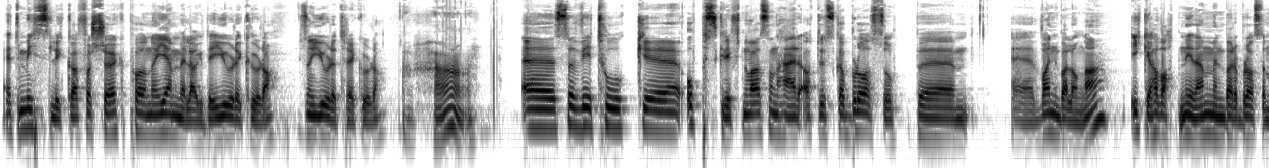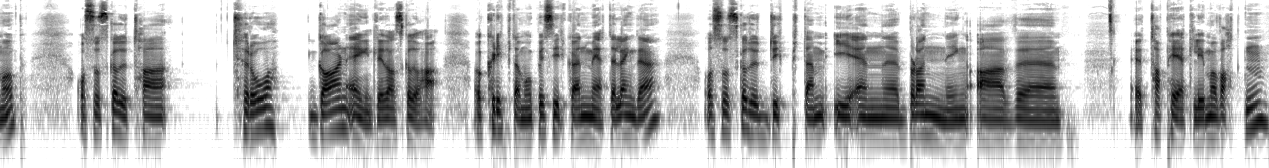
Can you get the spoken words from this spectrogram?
et mislykka forsøk på noen hjemmelagde julekuler. Sånne juletrekuler. Aha. Eh, så vi tok eh, Oppskriften var sånn her at du skal blåse opp eh, vannballonger. Ikke ha vann i dem, men bare blåse dem opp. Og så skal du ta tråd, garn egentlig, da skal du ha, og klippe dem opp i ca. en meter lengde. Og så skal du dyppe dem i en blanding av tapetlim og vann.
